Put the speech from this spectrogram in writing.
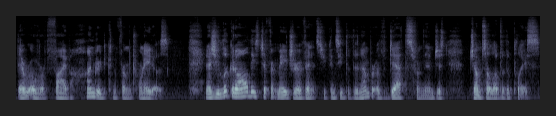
there were over 500 confirmed tornadoes. And as you look at all these different major events, you can see that the number of deaths from them just jumps all over the place.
